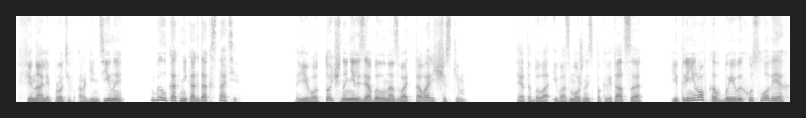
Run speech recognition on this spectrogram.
в финале против Аргентины, был как никогда кстати. Его точно нельзя было назвать товарищеским. Это была и возможность поквитаться, и тренировка в боевых условиях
